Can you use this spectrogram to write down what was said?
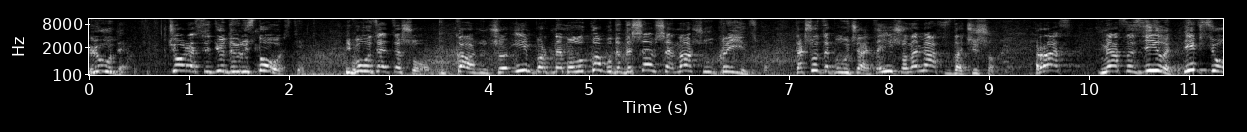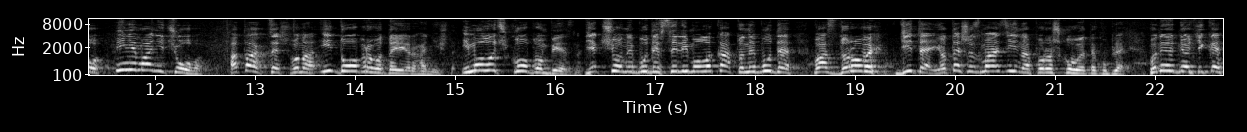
Люди, вчора сидю, дивлюсь новості. І виходить, що? Кажуть, що імпортне молоко буде дешевше нашого українського. Так що це виходить? Їй що, на м'ясо здати чи що? Раз м'ясо з'їли і все, і нема нічого. А так це ж вона і добриво дає органічне, і молочко бомбезне. Якщо не буде в селі молока, то не буде вас здорових дітей. Оте, що з магазина порошкове та куплять, вони від нього тільки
